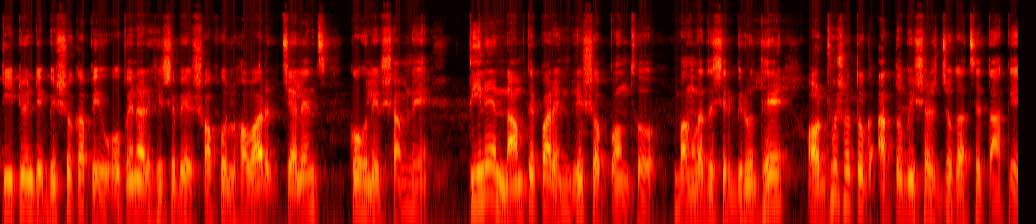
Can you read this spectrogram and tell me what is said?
টি টোয়েন্টি বিশ্বকাপেও ওপেনার হিসেবে সফল হওয়ার চ্যালেঞ্জ কোহলির সামনে। তিনে নামতে পারেন ঋষভ পন্থ। বাংলাদেশের বিরুদ্ধে অর্ধশতক আত্মবিশ্বাস যোগাচ্ছে তাকে।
